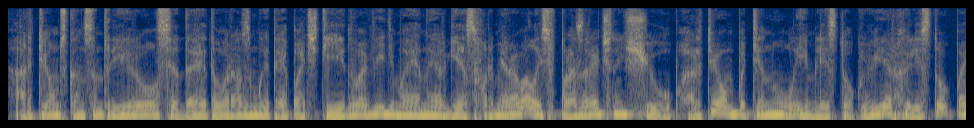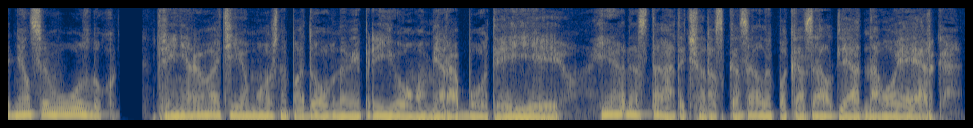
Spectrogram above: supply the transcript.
Артем сконцентрировался, до этого размытая, почти едва видимая энергия сформировалась в прозрачный щуп. Артем потянул им листок вверх, и листок поднялся в воздух. Тренировать ее можно подобными приемами, работая ею. Я достаточно рассказал и показал для одного эрга.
